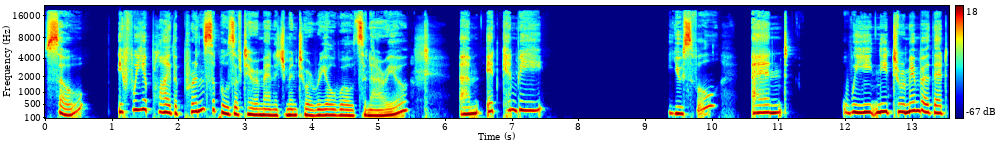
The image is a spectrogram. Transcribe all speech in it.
So, if we apply the principles of terror management to a real world scenario, um, it can be useful. And we need to remember that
